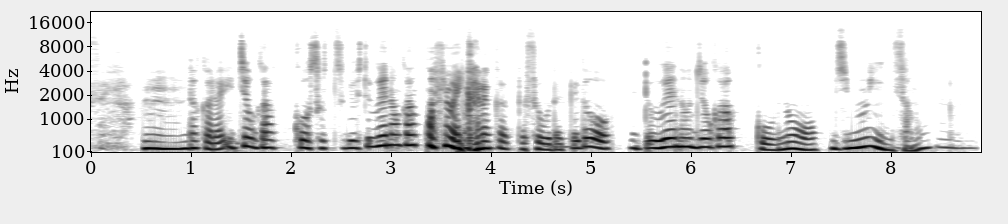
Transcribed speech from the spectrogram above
歳か。うん、だから一応学校卒業して上の学校には行かなかったそうだけど、えっと、上の女学校の事務員さん。うん。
